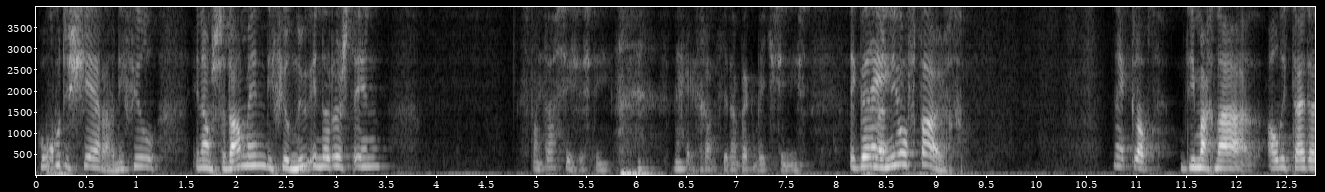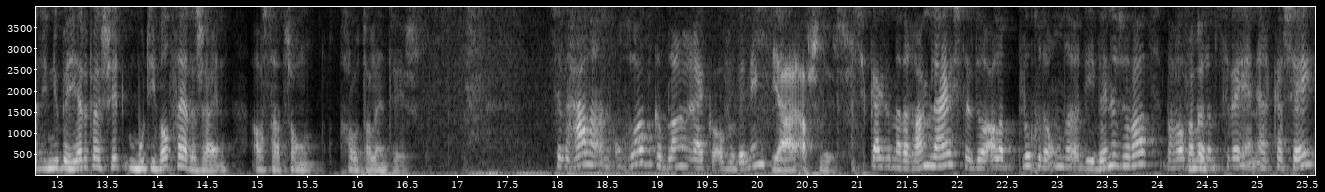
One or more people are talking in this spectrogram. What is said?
Hoe goed is Sierra? Die viel in Amsterdam in, die viel nu in de rust in. Fantastisch, is die. nee, grapje, dan ben ik een beetje cynisch. Ik ben Nee. er niet overtuigd. Nee, klopt. Die mag na al die tijd dat hij nu bij Heracles zit, moet hij wel verder zijn. Als dat zo'n groot talent is. Ze behalen een ongelooflijke belangrijke overwinning. Ja, absoluut. Als je kijkt naar de ranglijst, door alle ploegen eronder, die winnen zowat. Behalve Willem II en RKC.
